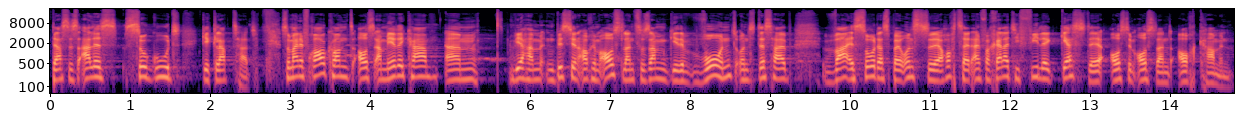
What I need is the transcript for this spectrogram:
dass es alles so gut geklappt hat. So, meine Frau kommt aus Amerika. Ähm, wir haben ein bisschen auch im Ausland zusammen gewohnt und deshalb war es so, dass bei uns zu der Hochzeit einfach relativ viele Gäste aus dem Ausland auch kamen.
